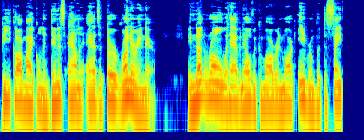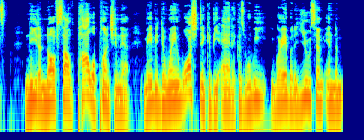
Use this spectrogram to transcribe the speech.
P. Carmichael and Dennis Allen adds a third runner in there. And nothing wrong with having Alvin Kamara and Mark Ingram, but the Saints need a north south power punch in there. Maybe Dwayne Washington could be added because when we were able to use him in the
